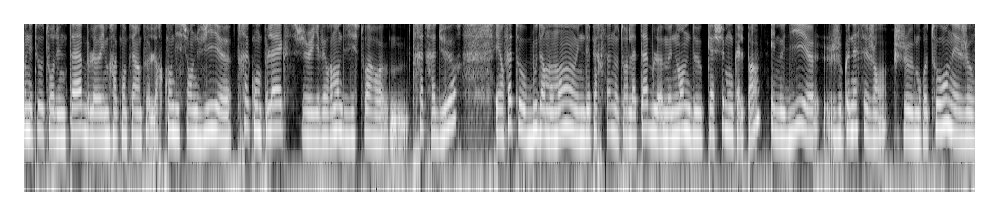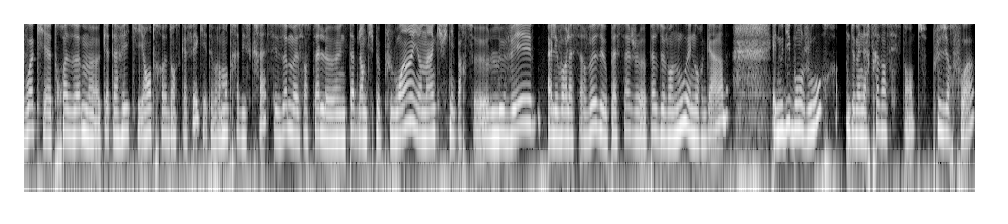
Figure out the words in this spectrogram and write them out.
On était autour d'une table, ils me racontaient un peu leurs conditions de vie euh, très complexes. Il y avait vraiment des histoires très très dures. Et en fait, au bout d'un moment, une des personnes autour de la table me demande de cacher mon calepin et me dit je connais ces gens. Je me retourne et je vois qu'il y a trois hommes qataris qui entrent dans ce café, qui était vraiment très discret. Ces hommes s'installent une table un petit peu plus loin. Il y en a un qui finit par se lever, aller voir la serveuse et au passage passe devant nous et nous regarde et nous dit bonjour de manière très insistante, plusieurs fois.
